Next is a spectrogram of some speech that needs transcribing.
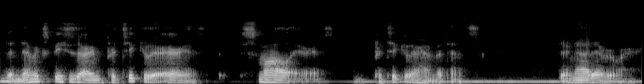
The endemic species are in particular areas, small areas particular habitats. They're not everywhere.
